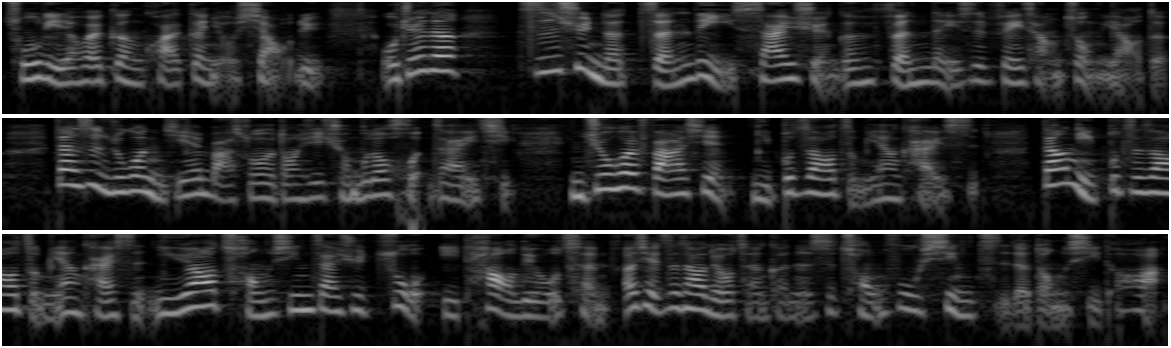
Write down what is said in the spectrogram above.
处理的会更快、更有效率。我觉得资讯的整理、筛选跟分类是非常重要的。但是如果你今天把所有东西全部都混在一起，你就会发现你不知道怎么样开始。当你不知道怎么样开始，你又要重新再去做一套流程，而且这套流程可能是重复性质的东西的话。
